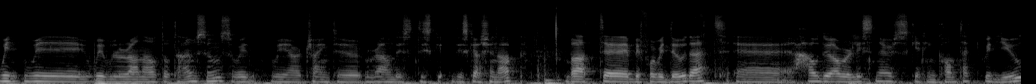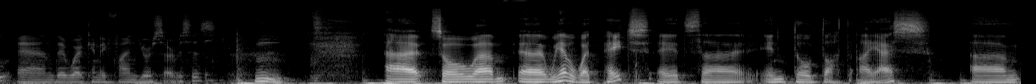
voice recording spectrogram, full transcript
we, we we will run out of time soon, so we, we are trying to round this dis- discussion up. But uh, before we do that, uh, how do our listeners get in contact with you, and uh, where can they find your services? Hmm. Uh, so um, uh, we have a web page. It's uh, indo.is. Um,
